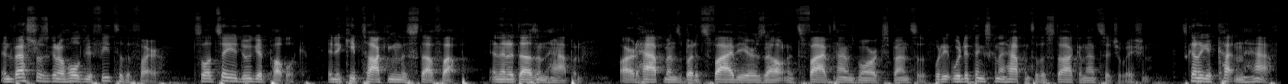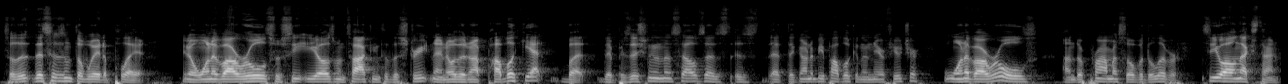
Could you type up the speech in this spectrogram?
investors are going to hold your feet to the fire. So let's say you do get public and you keep talking this stuff up and then it doesn't happen. Or it happens, but it's five years out and it's five times more expensive. What do you, what do you think is going to happen to the stock in that situation? It's going to get cut in half. So th- this isn't the way to play it. You know, one of our rules for CEOs when talking to the street, and I know they're not public yet, but they're positioning themselves as is that they're going to be public in the near future. One of our rules: under promise, over deliver. See you all next time.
